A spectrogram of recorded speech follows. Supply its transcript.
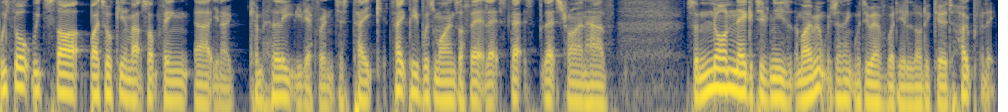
we thought we'd start by talking about something, uh, you know, completely different. Just take take people's minds off it. Let's let's let's try and have some non-negative news at the moment, which I think will do everybody a lot of good. Hopefully,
